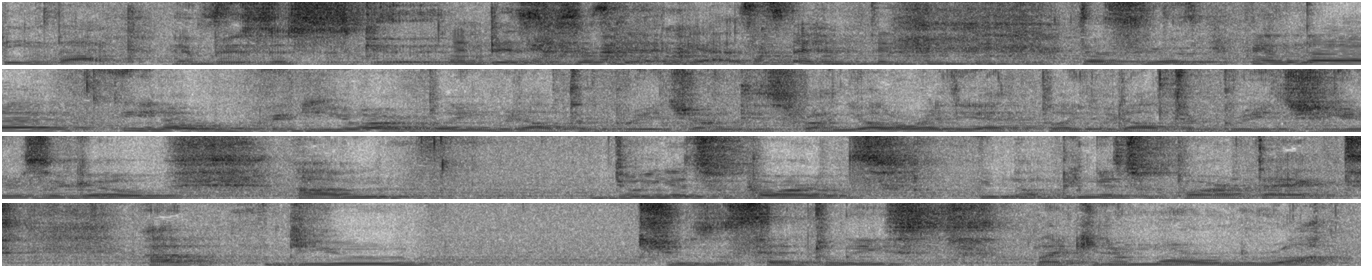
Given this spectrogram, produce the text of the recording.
being back. And business is good. And business is good. Yes. That's good. And uh, you know, you are playing with Alter Bridge on this run. You already had played with Alter Bridge years ago. Um, doing a support, you know, being a support act, uh, do you choose a set list like in a more rock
